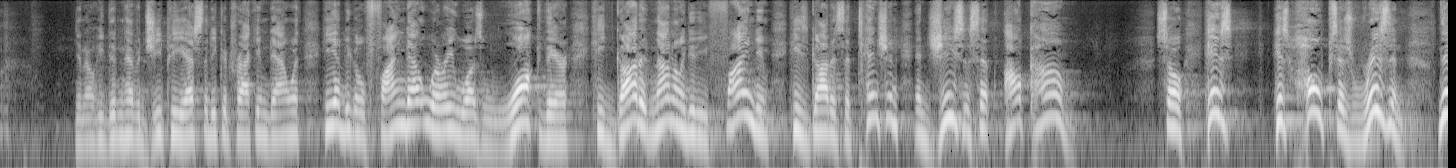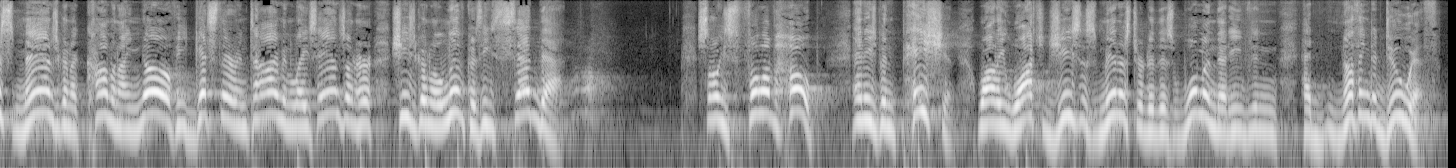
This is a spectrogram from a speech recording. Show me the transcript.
You know, he didn't have a GPS that he could track him down with. He had to go find out where he was, walk there. He got it. Not only did he find him, he's got his attention, and Jesus said, I'll come. So his, his hopes has risen. This man's going to come, and I know if he gets there in time and lays hands on her, she's going to live because he said that. So he's full of hope. And he's been patient while he watched Jesus minister to this woman that he had nothing to do with.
